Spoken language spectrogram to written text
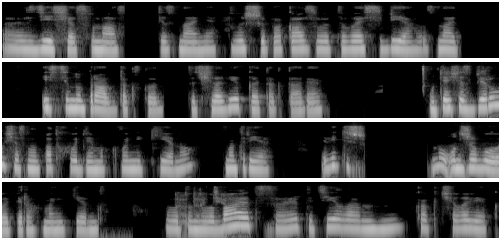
э, здесь сейчас в нас эти знания выше показывают, вы о себе знать истинную правду, так сказать, за человека и так далее. Вот я сейчас беру, сейчас мы подходим к манекену. Смотри, видишь, ну, он живой, во-первых, манекен. Вот он улыбается, тело. это тело угу, как человек.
